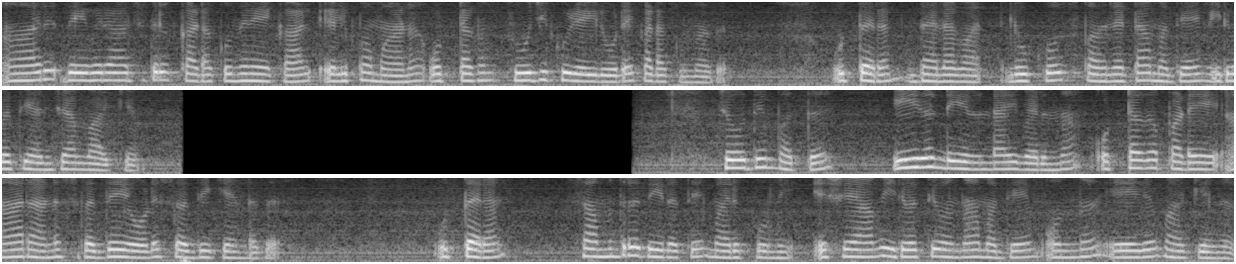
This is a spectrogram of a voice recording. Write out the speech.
ആര് ദൈവരാജ്യത്തിൽ കടക്കുന്നതിനേക്കാൾ എളുപ്പമാണ് ഒട്ടകം സൂചിക്കുഴയിലൂടെ കടക്കുന്നത്? ഉത്തരം ധനവാൻ. ലൂക്കോസ് പതിനെട്ടാം അധ്യായം ഇരുപത്തിയഞ്ചാം വാക്യം. ചോദ്യം പത്ത്. ഈരണ്ടീരണ്ടായി വരുന്ന ഒട്ടകപ്പടയെ ആരാണ് ശ്രദ്ധയോടെ ശ്രദ്ധിക്കേണ്ടത്? ഉത്തരം സമുദ്രതീരത്തെ മരുഭൂമി. യശയാവ് ഇരുപത്തി ഒന്നാം അധ്യായം ഒന്ന് ഏഴ് വാക്യങ്ങൾ.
